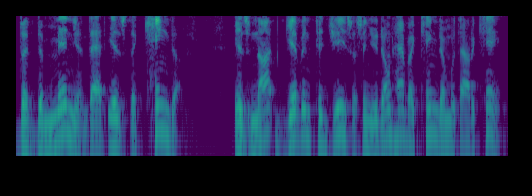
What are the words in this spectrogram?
the dominion that is the kingdom is not given to Jesus, and you don't have a kingdom without a king.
